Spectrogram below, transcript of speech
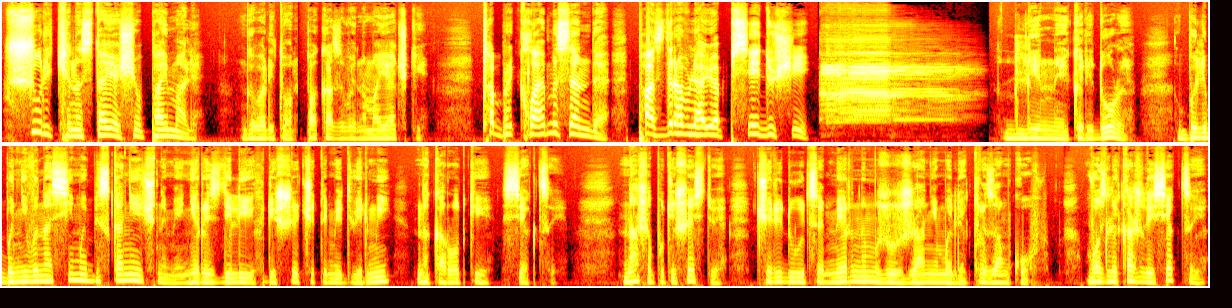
Шурики настоящего поймали!» — говорит он, показывая на мои очки. Mısın de? Поздравляю от всей души!» Длинные коридоры были бы невыносимо бесконечными, не раздели их решетчатыми дверьми на короткие секции. Наше путешествие чередуется мерным жужжанием электрозамков. Возле каждой секции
